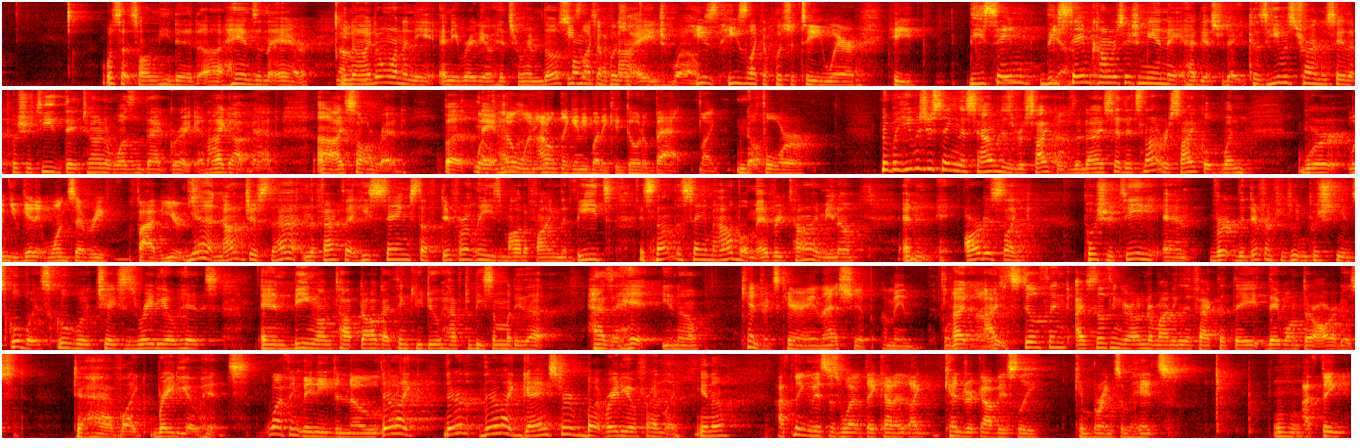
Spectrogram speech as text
what's that song he did? Uh, "Hands in the Air." You know, I don't want any any radio hits from him. Those He's songs like a have Pusha not T. aged well. He's he's like a Pusha T where he the same the yeah. same conversation me and Nate had yesterday because he was trying to say that Pusha T Daytona wasn't that great, and I got mad. Uh, I saw red, but well, Nate, I no love one. you. I don't think anybody could go to bat like No. for No, but he was just saying the sound is recycled, and I said it's not recycled when we're when you get it once every five years. Yeah, not just that, and the fact that he's saying stuff differently, he's modifying the beats. It's not the same album every time, you know. And artists like Pusha T and ver- the difference between Pusha T and Schoolboy is Schoolboy chases radio hits, and being on Top Dawg, I think you do have to be somebody that has a hit, you know. Kendrick's carrying that ship. I mean, if we're being I, I still think I still think you're undermining the fact that they they want their artists to have like radio hits. well, I think they need to know. They're like they're they're like gangster but radio friendly, you know. I think this is what they kind of like. Kendrick obviously can bring some hits. Mm-hmm. I think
